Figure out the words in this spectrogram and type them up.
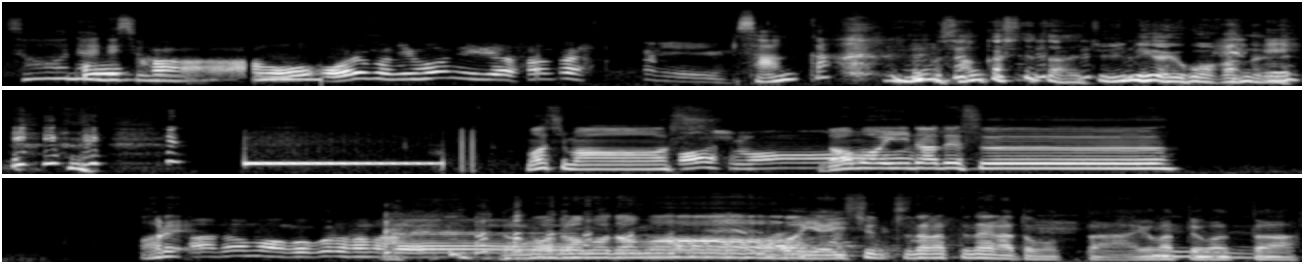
そうなんですよ。そうかお俺も日本にいりゃ参加したのに。参加？うん参加してた？ちょ意味がよくわかんない。もしもーし。もしもーどうも、飯田です。あれ？あ、どうも、ご苦労様でーす。どうもどうもどうも。いや、一瞬繋がってないかと思った。よかったよかった。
